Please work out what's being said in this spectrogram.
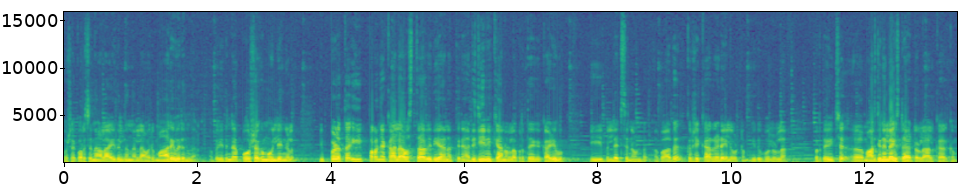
പക്ഷേ കുറച്ച് നാളായി ഇതിൽ നിന്നെല്ലാം അവർ മാറി വരുന്നതാണ്. അപ്പോൾ ഇതിന്റെ പോഷക മൂല്യങ്ങളും ഇപ്പോഴത്തെ ഈ പറഞ്ഞ കാലാവസ്ഥാ വ്യതിയാനത്തിനെ അതിജീവിക്കാനുള്ള പ്രത്യേക കഴിവും ഈ മില്ലറ്റ്സിനുണ്ട്. അപ്പോൾ അത് കൃഷിക്കാരുടെ ഇടയിലോട്ടും ഇതുപോലുള്ള പ്രത്യേകിച്ച് മാർജിനലൈസ്ഡ് ആയിട്ടുള്ള ആൾക്കാർക്കും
